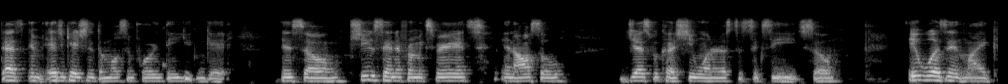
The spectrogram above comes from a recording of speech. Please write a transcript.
that's education is the most important thing you can get. And so she was saying it from experience and also just because she wanted us to succeed. So it wasn't like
